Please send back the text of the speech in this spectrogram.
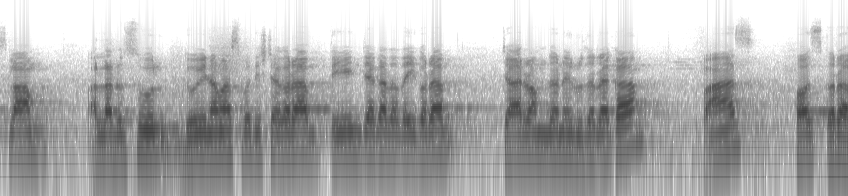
ইসলাম আল্লাহ রসুল দুই নামাজ প্রতিষ্ঠা করা, তিন জায়গা আদায় করা চার রমজানের রোজা রাখা, পাঁচ হজ করা।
